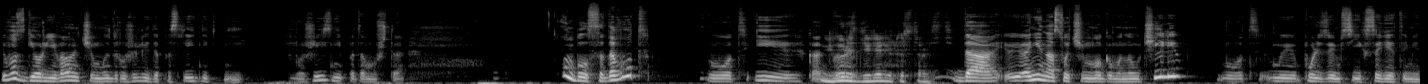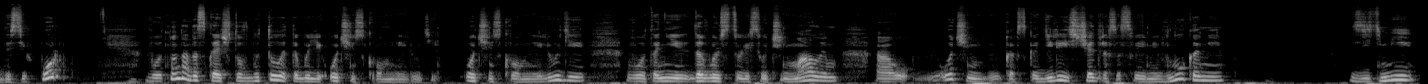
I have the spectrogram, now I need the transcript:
И вот с Георгием Ивановичем мы дружили до последних дней его жизни, потому что он был садовод, вот, и как и бы... вы разделяли эту страсть. Да, они нас очень многому научили, вот, мы пользуемся их советами до сих пор. Вот. Но надо сказать, что в быту это были очень скромные люди. Очень скромные люди. Вот. Они довольствовались очень малым, а очень, как сказать, делились щедро со своими внуками, с детьми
